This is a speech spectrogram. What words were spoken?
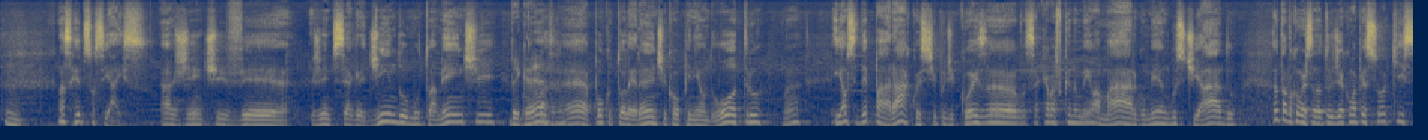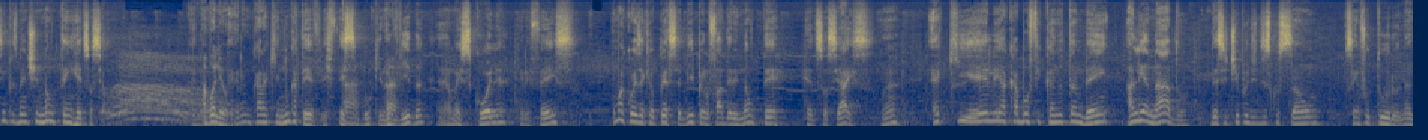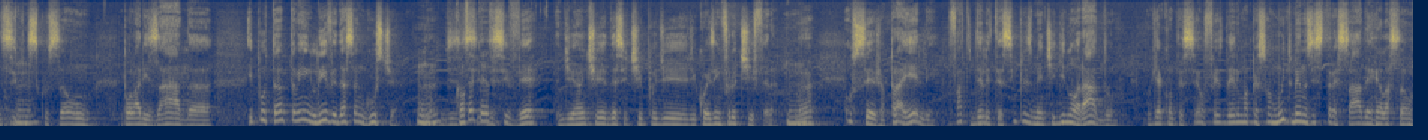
nas redes sociais. A gente vê gente se agredindo mutuamente, Brigando, né? é, pouco tolerante com a opinião do outro. Né? E ao se deparar com esse tipo de coisa, você acaba ficando meio amargo, meio angustiado. Eu estava conversando outro dia com uma pessoa que simplesmente não tem rede social. Ele é um- Aboliu. Ele é um cara que nunca teve Facebook na é. vida. É uma escolha que ele fez. Uma coisa que eu percebi pelo fato dele não ter redes sociais, né, é que ele acabou ficando também alienado desse tipo de discussão sem futuro, né, desse tipo de discussão polarizada e, portanto, também livre dessa angústia né, de, com se, certeza. de se ver diante desse tipo de, de coisa infrutífera. Né? Ou seja, para ele, o fato dele ter simplesmente ignorado o que aconteceu fez dele uma pessoa muito menos estressada em relação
